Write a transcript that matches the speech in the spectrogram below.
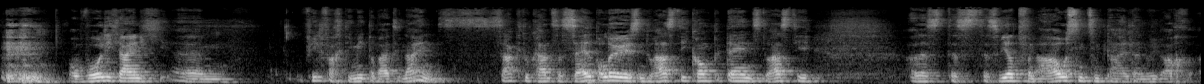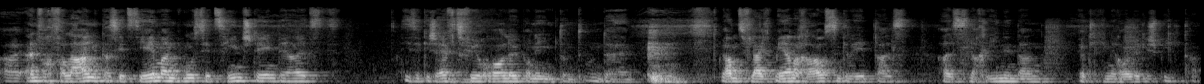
Obwohl ich eigentlich ähm, vielfach die Mitarbeiter, nein, sag, du kannst das selber lösen, du hast die Kompetenz, du hast die, das, das, das wird von außen zum Teil dann auch einfach verlangt, dass jetzt jemand muss jetzt hinstehen, der jetzt diese Geschäftsführerrolle übernimmt und, und äh, wir haben es vielleicht mehr nach außen gelebt, als, als nach innen dann wirklich eine Rolle gespielt hat.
